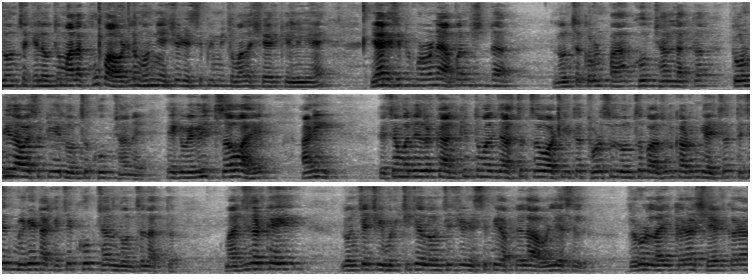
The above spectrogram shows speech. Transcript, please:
लोणचं केलं होतं मला खूप आवडलं म्हणून याची रेसिपी मी तुम्हाला शेअर केलेली आहे. या रेसिपीप्रमाणे आपण सुद्धा लोणचं करून पहा खूप छान लागतं. तोंडी लावायसाठी हे लोणचं खूप छान आहे. एक वेगळी चव आहे आणि त्याच्यामध्ये जर का आणखीन तुम्हाला जास्त चव वाटली तर थोडंसं लोणचं बाजूला काढून घ्यायचं. त्याच्यात मिरे टाकायचे खूप छान लोणचं लागतं. माझी जर काही लोणच्याची मिरचीच्या लोणच्याची रेसिपी आपल्याला आवडली असेल जरूर लाईक करा शेअर करा.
